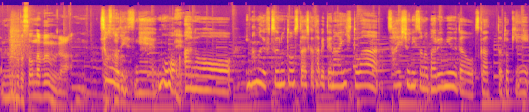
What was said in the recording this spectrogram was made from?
なるほどそんなブームが。うん、そうですね。もう、あのー、今まで普通のトースターしか食べてない人は最初にそのバルミューダを使った時に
